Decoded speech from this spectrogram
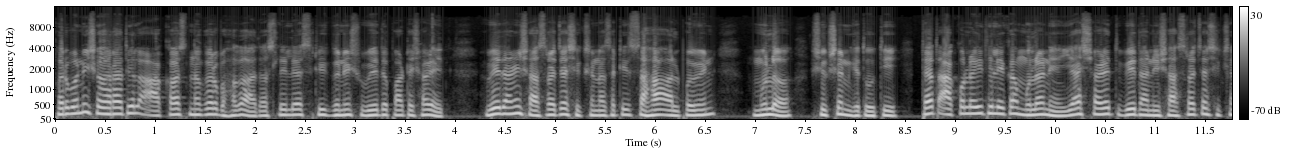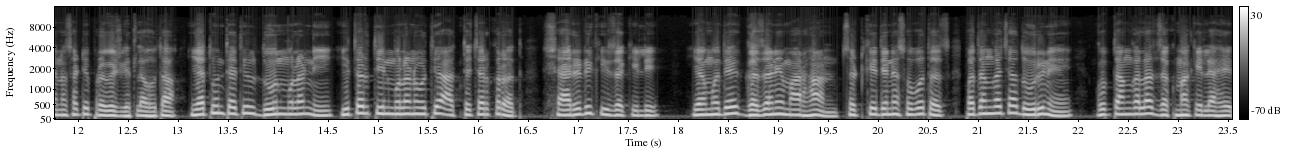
परभणी शहरातील आकाशनगर भागात असलेल्या श्री गणेश वेद पाठशाळेत वेद आणि शास्त्राच्या शिक्षणासाठी सहा अल्पवयीन मुलं शिक्षण घेत होती. त्यात अकोला येथील एका मुलाने या शाळेत वेद आणि शास्त्राच्या शिक्षणासाठी प्रवेश घेतला होता. यातून त्यातील दोन मुलांनी इतर तीन मुलांवरती अत्याचार करत शारीरिक इजा केली. यामध्ये गजाने मारहाण चटके देण्यासोबतच पतंगाच्या दोरीने गुप्तांगाला जखमा केल्या आहेत.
